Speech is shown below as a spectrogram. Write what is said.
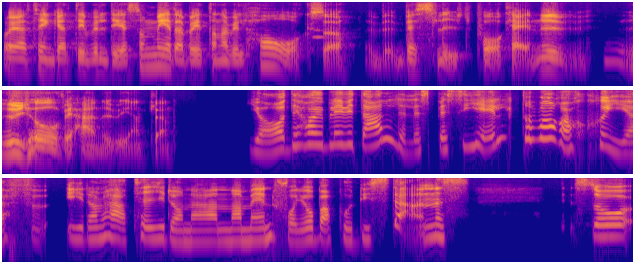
Och jag tänker att det är väl det som medarbetarna vill ha också. Beslut på, okej, okay, nu, hur gör vi här nu egentligen? Ja, det har ju blivit alldeles speciellt att vara chef i de här tiderna när människor jobbar på distans. Så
